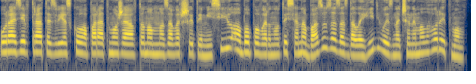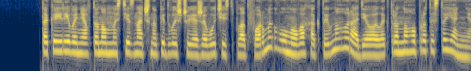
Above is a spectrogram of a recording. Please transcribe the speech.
У разі втрати зв'язку апарат може автономно завершити місію або повернутися на базу за заздалегідь визначеним алгоритмом. Такий рівень автономності значно підвищує живучість платформи в умовах активного радіоелектронного протистояння.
